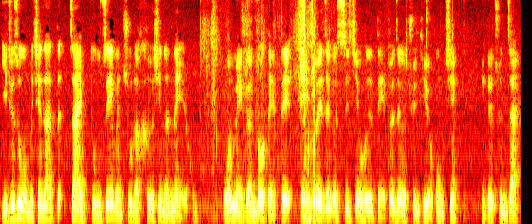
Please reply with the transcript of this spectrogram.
也就是我们现在的在读这本书的核心的内容。我们每个人都得得得对这个世界或者得对这个群体有贡献，你的存在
